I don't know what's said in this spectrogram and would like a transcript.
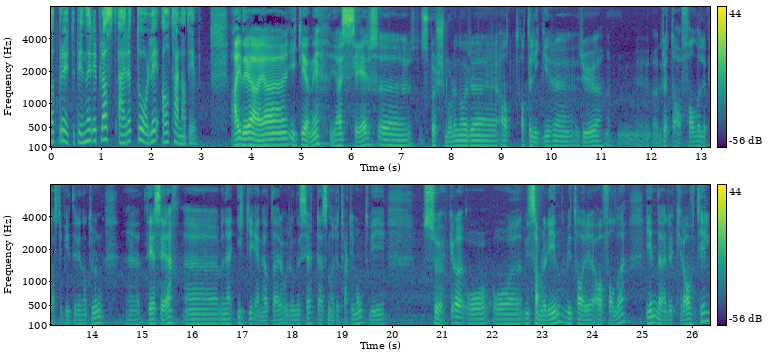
at brøytepinner i plast er et dårlig alternativ. Nei, det er jeg ikke enig i. Jeg ser uh, spørsmålet når uh, at, at, det ligger uh, rød, rødt avfall eller plastbiter i naturen. det ser jeg. men jeg er ikke enig i at det er organisert. Det er snarere tvert imot. Vi søker og, og vi samler det inn. Vi tar avfallet inn, det er det krav til.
